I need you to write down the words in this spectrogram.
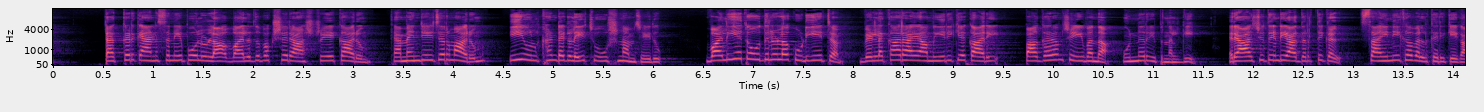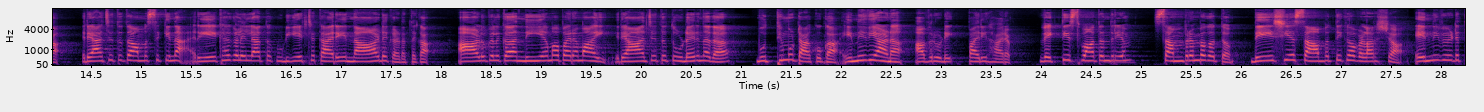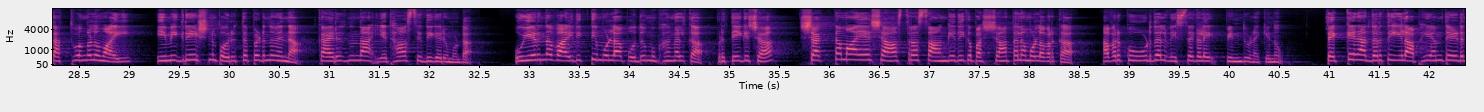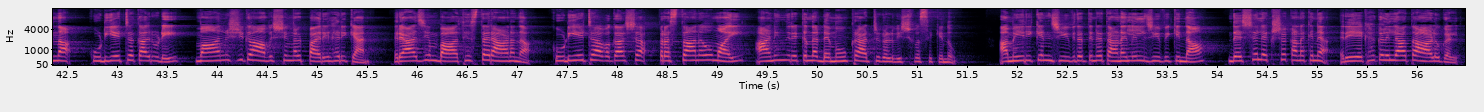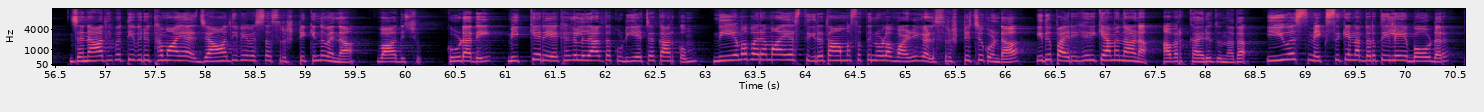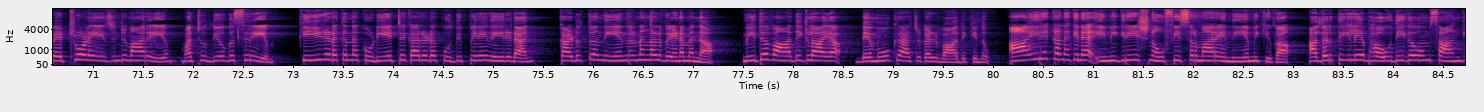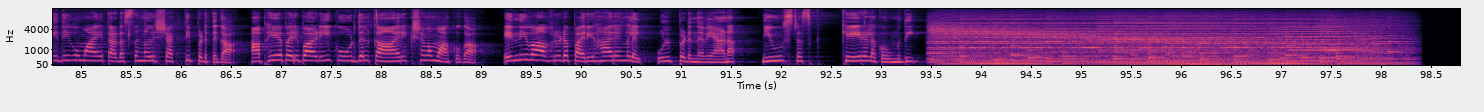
ടക്കർ കാൻസനെ പോലുള്ള വലതുപക്ഷ രാഷ്ട്രീയക്കാരും കമന്റേറ്റർമാരും ഈ ഉത്കണ്ഠകളെ ചൂഷണം ചെയ്തു. വലിയ തോതിലുള്ള കുടിയേറ്റം വെള്ളക്കാരായ അമേരിക്കക്കാരെ പകരം ചെയ്യുമെന്ന് മുന്നറിയിപ്പ് നൽകി. രാജ്യത്തിന്റെ അതിർത്തികൾ സൈനികവൽക്കരിക്കുക രാജ്യത്ത് താമസിക്കുന്ന രേഖകളില്ലാത്ത കുടിയേറ്റക്കാരെ നാട് കടത്തുക ആളുകൾക്ക് നിയമപരമായി രാജ്യത്ത് തുടരുന്നത് ബുദ്ധിമുട്ടാക്കുക എന്നിവയാണ് അവരുടെ പരിഹാരം. വ്യക്തി സ്വാതന്ത്ര്യം സംരംഭകത്വം ദേശീയ സാമ്പത്തിക വളർച്ച എന്നിവയുടെ തത്വങ്ങളുമായി ഇമിഗ്രേഷൻ പൊരുത്തപ്പെടുന്നുവെന്ന് കരുതുന്ന യഥാസ്ഥിതികരുമുണ്ട്. ഉയർന്ന വൈദഗ്ധ്യമുള്ള പൊതുമുഖങ്ങൾക്ക് പ്രത്യേകിച്ച് ശക്തമായ ശാസ്ത്ര സാങ്കേതിക പശ്ചാത്തലമുള്ളവർക്ക് അവർ കൂടുതൽ വിസകളെ പിന്തുണയ്ക്കുന്നു. തെക്കൻ അതിർത്തിയിൽ അഭയം തേടുന്ന കുടിയേറ്റക്കാരുടെ മാനുഷിക ആവശ്യങ്ങൾ പരിഹരിക്കാൻ രാജ്യം ബാധ്യസ്ഥരാണെന്ന് കുടിയേറ്റ അവകാശ പ്രസ്ഥാനവുമായി അണിനിരക്കുന്ന ഡെമോക്രാറ്റുകൾ വിശ്വസിക്കുന്നു. അമേരിക്കൻ ജീവിതത്തിന്റെ തണലിൽ ജീവിക്കുന്ന ദശലക്ഷക്കണക്കിന് രേഖകളില്ലാത്ത ആളുകൾ ജനാധിപത്യ വിരുദ്ധമായ ജാതി വ്യവസ്ഥ സൃഷ്ടിക്കുന്നുവെന്ന് വാദിച്ചു. കൂടാതെ മിക്ക രേഖകളില്ലാത്ത കുടിയേറ്റക്കാർക്കും നിയമപരമായ സ്ഥിരതാമസത്തിനുള്ള വഴികൾ സൃഷ്ടിച്ചുകൊണ്ട് ഇത് പരിഹരിക്കാമെന്നാണ് അവർ കരുതുന്നത്. യു എസ് മെക്സിക്കൻ അതിർത്തിയിലെ ബോർഡർ പെട്രോൾ ഏജന്റുമാരെയും മറ്റുദ്യോഗസ്ഥരെയും കീഴടക്കുന്ന കുടിയേറ്റക്കാരുടെ കുതിപ്പിനെ നേരിടാൻ കടുത്ത നിയന്ത്രണങ്ങൾ വേണമെന്ന് മിതവാദികളായ ഡെമോക്രാറ്റുകൾ വാദിക്കുന്നു. ആയിരക്കണക്കിന് ഇമിഗ്രേഷൻ ഓഫീസർമാരെ നിയമിക്കുക അതിർത്തിയിലെ ഭൗതികവും സാങ്കേതികവുമായ തടസ്സങ്ങൾ ശക്തിപ്പെടുത്തുക അഭയപരിപാടി കൂടുതൽ കാര്യക്ഷമമാക്കുക എന്നിവ അവരുടെ പരിഹാരങ്ങളിൽ ഉൾപ്പെടുന്നവയാണ്. News desk Kerala Kaumudi.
